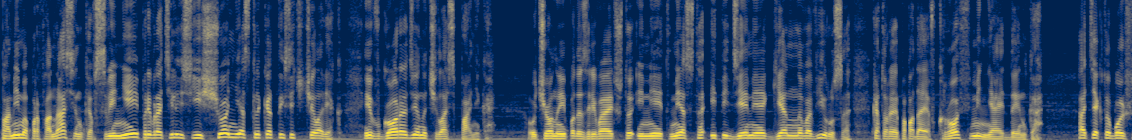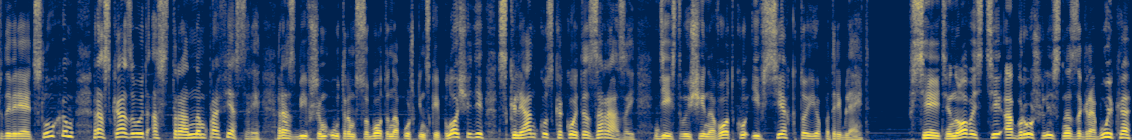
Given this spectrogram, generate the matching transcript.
помимо Профанасенко, в свиней превратились еще несколько тысяч человек, и в городе началась паника. Ученые подозревают, что имеет место эпидемия генного вируса, которая, попадая в кровь, меняет ДНК а те, кто больше доверяет слухам, рассказывают о странном профессоре, разбившем утром в субботу на Пушкинской площади склянку с какой-то заразой, действующей на водку и всех, кто ее потребляет. Все эти новости обрушились на Заграбулька,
